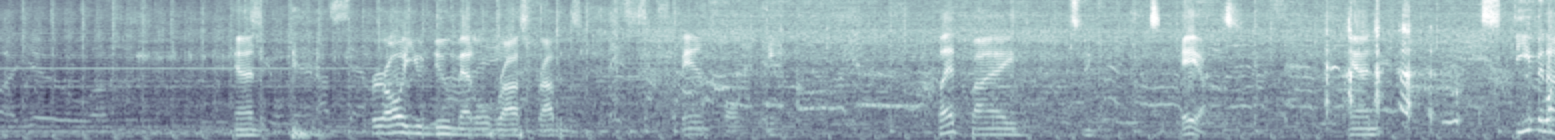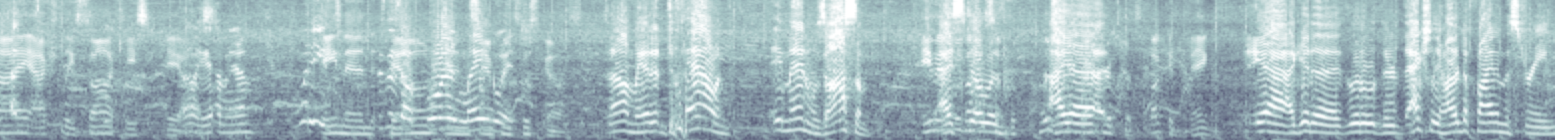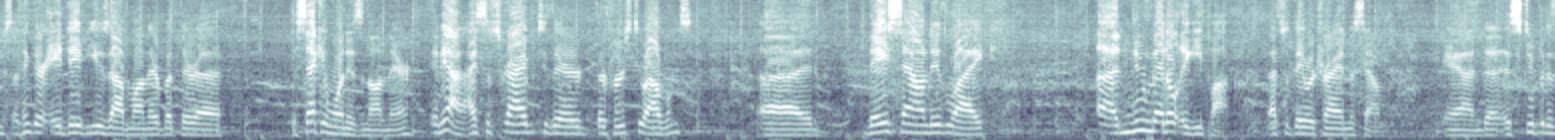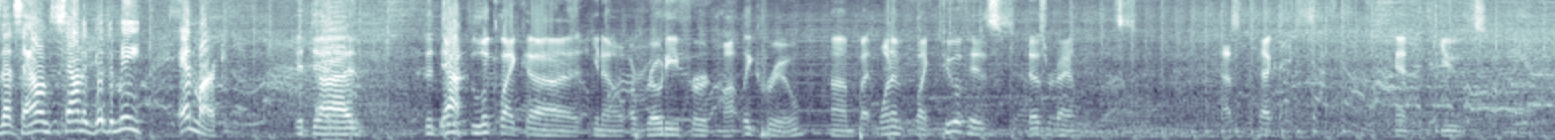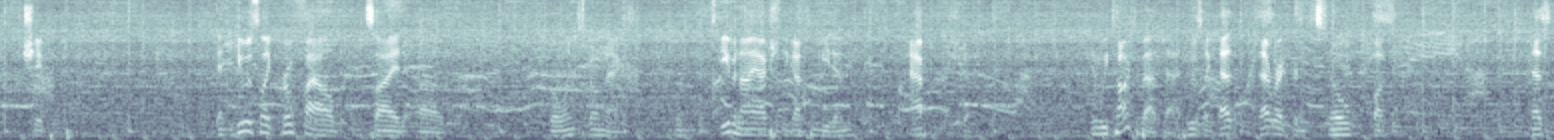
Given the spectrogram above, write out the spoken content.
And for all you new metal, Ross Robinson, band called led by Chaos. And Steve and I actually saw Casey Chaos. oh yeah, man. What are you? Amen. This is a foreign language. San Francisco. Oh man, the pound. Amen was awesome. Amen I was still awesome. was- I, uh, fucking banger. Yeah, I get a little. They're actually hard to find in the streams. I think their a debuts album on there, but their uh, the second one isn't on there. And yeah, I subscribed to their their first two albums. Uh, they sounded like a new metal Iggy Pop. That's what they were trying to sound like. And uh, as stupid as that sounds, it sounded good to me and Mark. It did. Uh, the dude yeah. looked like uh, you know a roadie for Motley Crue, um, but one of like two of his Desert Island lists, Massive Attack and Fuse uh, Shape and he was like profiled inside of Rolling Stone magazine. When Steve and I actually got to meet him after the show, and we talked about that. He was like, "That that record is so fucking." good." That's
